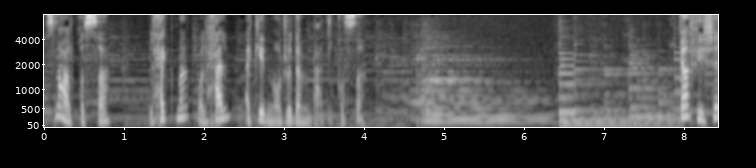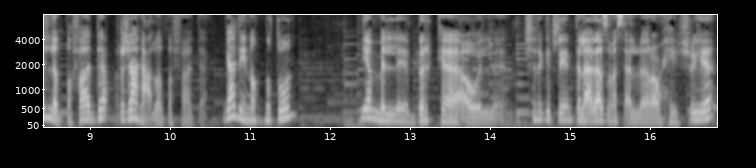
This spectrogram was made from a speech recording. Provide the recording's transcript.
اسمعوا القصة. الحكمة والحل أكيد موجودة من بعد القصة. كان في شلة ضفادع رجعنا على الضفادع قاعد ينطنطون. يم البركة أو ال... شنو قلت لي أنت؟ لا لازم أسأل روحي. شو هي؟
